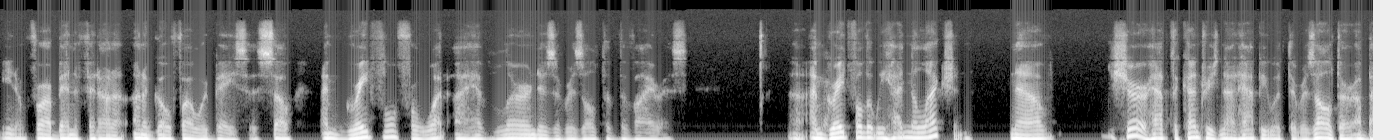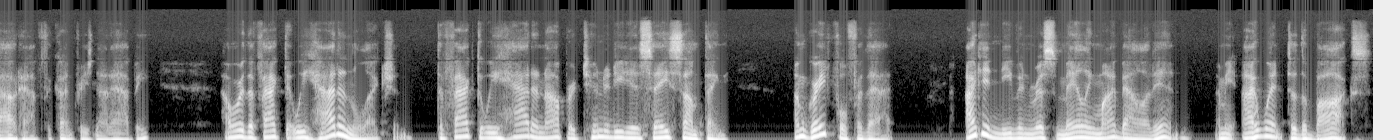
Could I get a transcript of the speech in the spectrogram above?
you know, for our benefit on a on a go forward basis. So I'm grateful for what I have learned as a result of the virus. Uh, I'm grateful that we had an election. Now, sure, half the country's not happy with the result, or about half the country's not happy. However, the fact that we had an election, the fact that we had an opportunity to say something, I'm grateful for that. I didn't even risk mailing my ballot in. I mean, I went to the box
